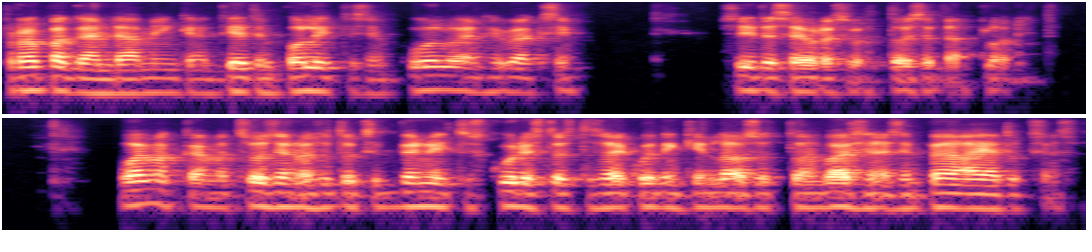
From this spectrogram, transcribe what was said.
propagandaa minkään tietyn poliittisen puolueen hyväksi. Siitä seurasivat toiset aplodit. Voimakkaimmat suosionosoitukset Benedictus 16 sai kuitenkin lausuttuaan varsinaisen pääajatuksensa.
